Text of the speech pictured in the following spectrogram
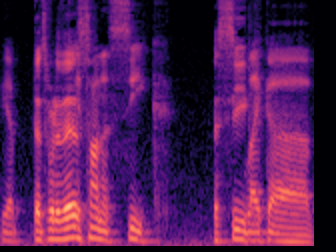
Yep, That's what it is. it's on a seek, a seek. like a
